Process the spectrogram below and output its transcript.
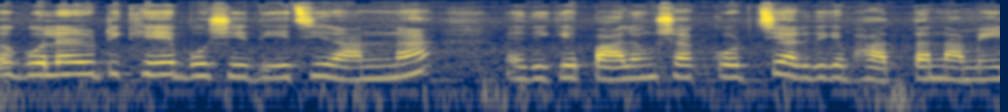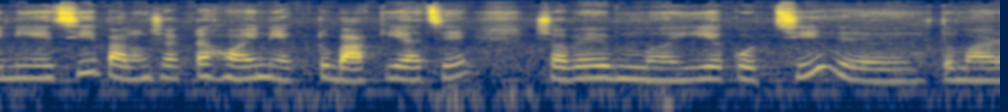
তো গোলা রুটি খেয়ে বসিয়ে দিয়েছি রান্না। এদিকে পালং শাক করছি আর এদিকে ভাতটা নামিয়ে নিয়েছি। পালং শাকটা হয়নি, একটু বাকি আছে। সবে ইয়ে করছি তোমার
